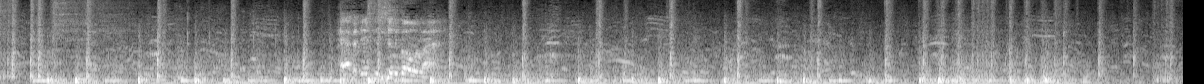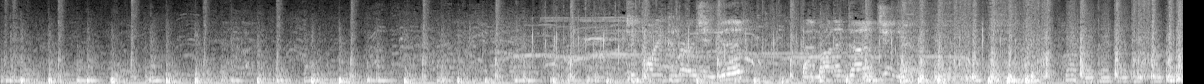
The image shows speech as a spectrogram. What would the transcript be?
Half a distance to the goal line. Two-point conversion good by Marlon Dunn Jr. Thank you.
